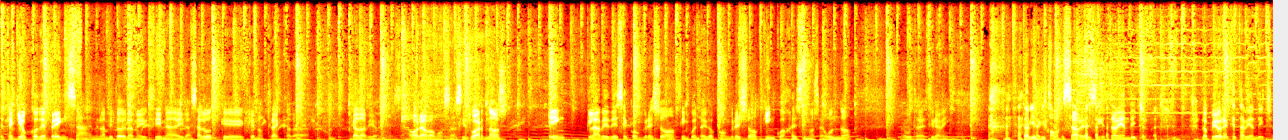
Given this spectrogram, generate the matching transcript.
este kiosco de prensa en el ámbito de la medicina y la salud que, nos trae cada, cada viernes. Ahora vamos a situarnos en clave de ese congreso, 52 congreso, 52 segundo, me gusta decir a mí. Está bien dicho. ¿Sabes? Sí, está bien dicho. Lo peor es que está bien dicho.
